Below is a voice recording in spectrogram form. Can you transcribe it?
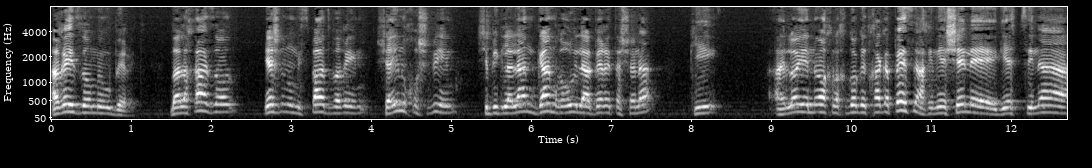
הרי זו מעוברת. בהלכה הזו יש לנו מספר דברים שהיינו חושבים שבגללם גם ראוי לעבר את השנה, כי לא יהיה נוח לחגוג את חג הפסח אם יש שלג, יש צינה,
